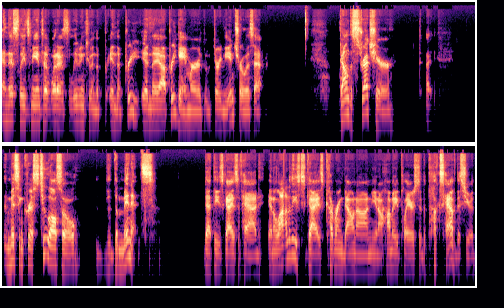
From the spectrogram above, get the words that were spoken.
and this leads me into what I was alluding to in the in the pre in the uh, pregame or during the intro is that down the stretch here, I, missing Khris too. Also, the, the minutes that these guys have had, and a lot of these guys covering down on you know how many players did the Bucks have this year?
